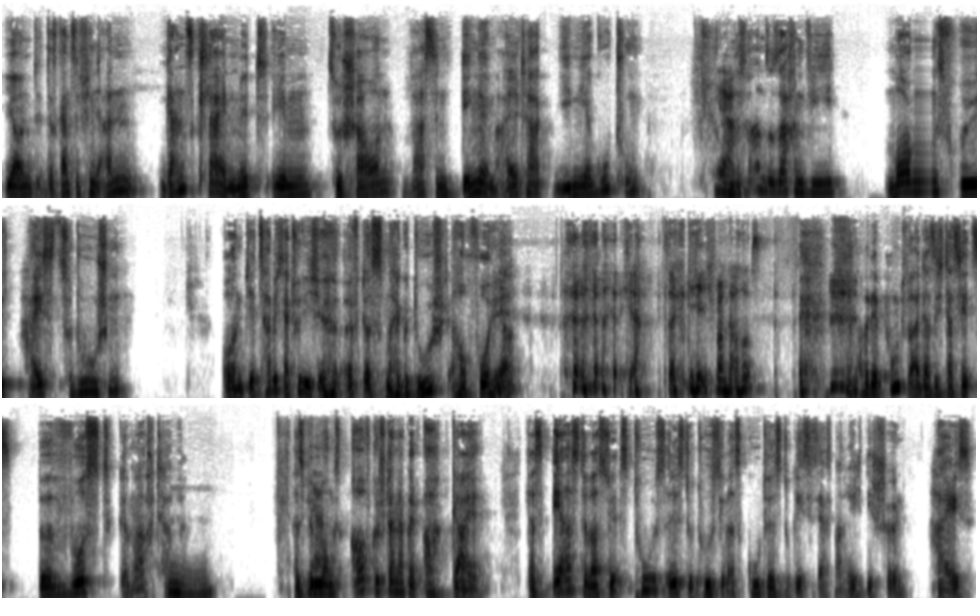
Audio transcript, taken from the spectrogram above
Ja, und das Ganze fing an, ganz klein mit eben zu schauen, was sind Dinge im Alltag, die mir gut tun. Ja. Und das waren so Sachen wie morgens früh heiß zu duschen. Und jetzt habe ich natürlich öfters mal geduscht, auch vorher. ja, da gehe ich von aus. Aber der Punkt war, dass ich das jetzt bewusst gemacht habe. Mhm. Also ich bin ja. morgens aufgestanden, habe gedacht, ach geil, das Erste, was du jetzt tust, ist, du tust dir was Gutes, du gehst jetzt erstmal richtig schön heiß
